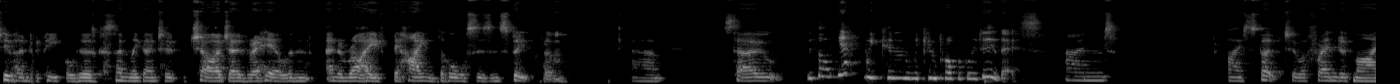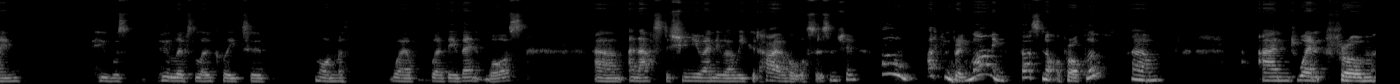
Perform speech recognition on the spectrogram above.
200 people who are suddenly going to charge over a hill and, and arrive behind the horses and spook them. Um, so we thought, yeah, we can we can probably do this. And I spoke to a friend of mine who was who lives locally to Monmouth, where where the event was, um, and asked if she knew anywhere we could hire horses. And she, said, oh, I can bring mine. That's not a problem. Um, and went from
